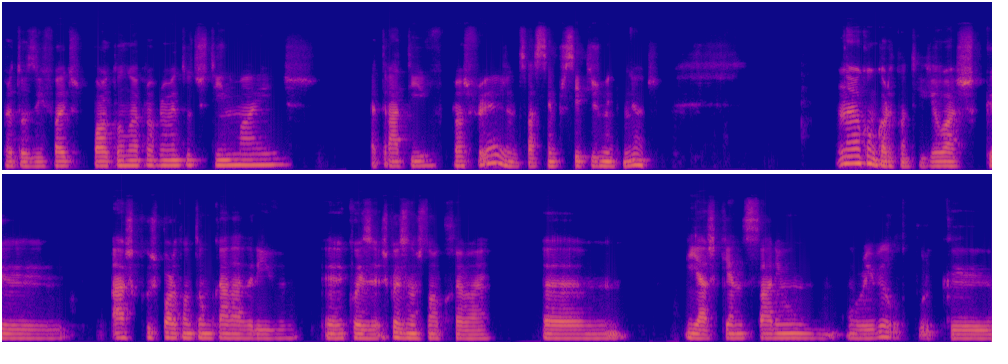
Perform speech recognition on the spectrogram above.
para todos os efeitos, Portland não é propriamente o destino mais atrativo para os free agents, há sempre sítios muito melhores. Não, eu concordo contigo. Eu acho que acho que os Portland estão um bocado à deriva. Uh, coisa, as coisas não estão a correr bem. E acho que é necessário um, um rebuild, porque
